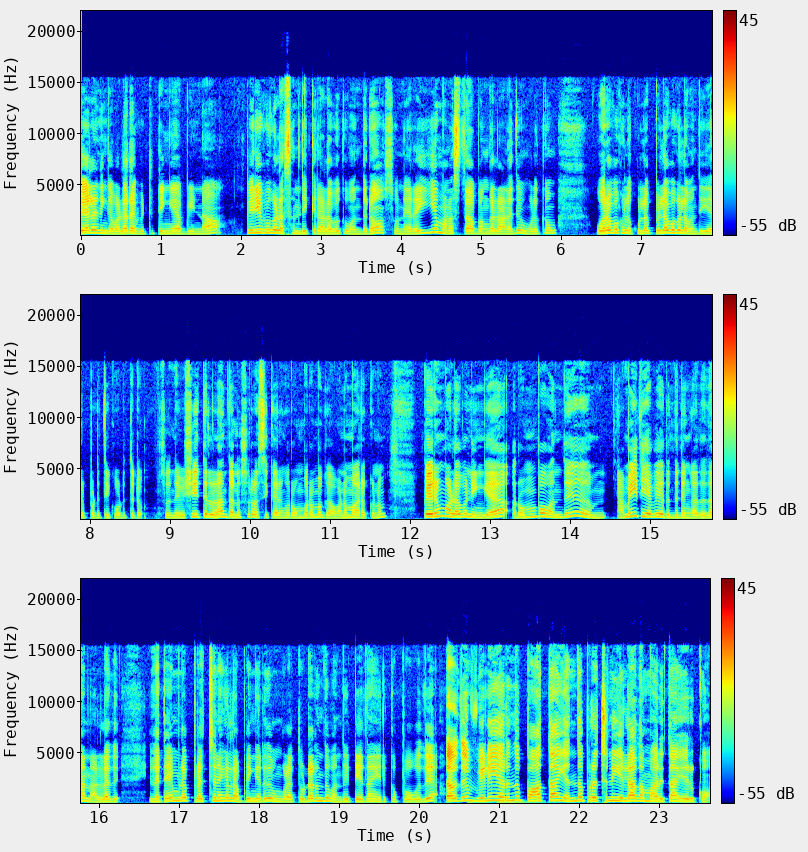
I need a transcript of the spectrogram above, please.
வேளை நீங்கள் வளர விட்டுட்டீங்க அப்படின்னா பிரிவுகளை சந்திக்கிற அளவுக்கு வந்துடும். ஸோ நிறைய மனஸ்தாபங்களானது உங்களுக்கு உறவுகளுக்குள்ள பிளவுகளை வந்து ஏற்படுத்தி கொடுத்துடும். ஸோ இந்த விஷயத்துலலாம் தனுசு ராசிக்காரங்க ரொம்ப ரொம்ப கவனமாக இருக்கணும். பெருமளவு நீங்கள் ரொம்ப வந்து அமைதியாகவே இருந்துடுங்க. அதுதான் நல்லது. இந்த டைமில் பிரச்சனைகள் அப்படிங்கிறது உங்களை தொடர்ந்து வந்துகிட்டே தான் இருக்க போகுது. அதாவது வெளியே இருந்து பார்த்தா எந்த பிரச்சனையும் இல்லாத மாதிரி தான் இருக்கும்.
